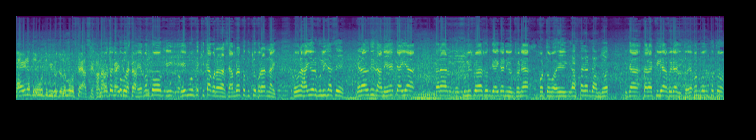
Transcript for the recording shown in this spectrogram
গাড়িটা তো এই মুহূর্তে বিপজ্জনক অবস্থায় আছে। কারণ আমরা তো গাড়িতে অবস্থা। টাকা- এখন তো এই- মুহূর্তে কিতা করার আছে? আমরা তো কিছু করার নাই। যেমন হাইওয়ের পুলিশ আছে। এরা যদি জানে তাইয়া তারা পুলিশ প্রশাসন দিয়ে এটা নিয়ন্ত্রণে করতে হবে। এই রাস্তাঘাট যানজট এটা তারা ক্লিয়ার করে দিত। এখন পর্যন্ত তো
